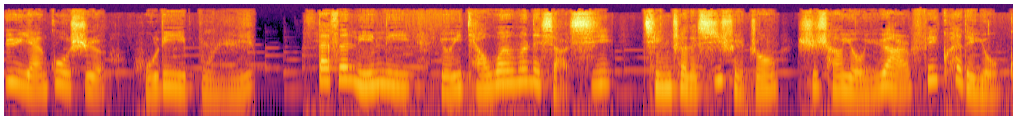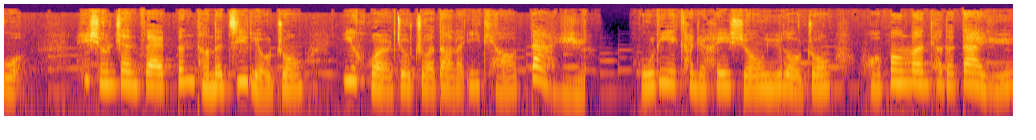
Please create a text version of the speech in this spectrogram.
寓言故事《狐狸捕鱼》。大森林里有一条弯弯的小溪，清澈的溪水中时常有鱼儿飞快地游过。黑熊站在奔腾的激流中，一会儿就捉到了一条大鱼。狐狸看着黑熊鱼篓中活蹦乱跳的大鱼，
